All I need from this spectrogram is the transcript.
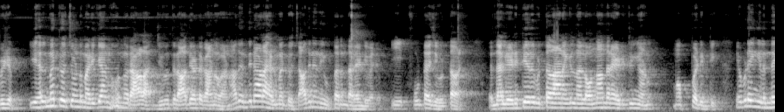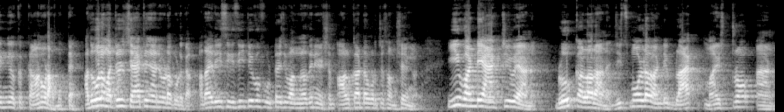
വീഴും. ഈ ഹെൽമെറ്റ് വെച്ചുകൊണ്ട് മരിക്കാൻ പോകുന്ന ഒരാളെ ജീവിതത്തിൽ ആദ്യമായിട്ട് കാണുകയാണ് അത് എന്തിനാണ് ഹെൽമെറ്റ് വെച്ച്? അതിന് നീ ഉത്തരം തരേണ്ടി വരും. ഈ ഫുട്ടേജ് വിട്ടവൻ. എന്തായാലും എഡിറ്റ് ചെയ്ത് വിട്ടതാണെങ്കിൽ നല്ല ഒന്നാം തരം എഡിറ്റിംഗ് ആണ്. മപ്പ് എഡിറ്റിംഗ് എവിടെയെങ്കിലും എന്തെങ്കിലുമൊക്കെ കാണൂടാ മുത്തേ. അതുപോലെ മറ്റൊരു ചാറ്റ് ഞാൻ ഇവിടെ കൊടുക്കാം. അതായത് ഈ C C T V footage വന്നതിന് ശേഷം ആൾക്കാരുടെ കുറച്ച് സംശയങ്ങൾ. ഈ വണ്ടി ആക്റ്റീവയാണ് ബ്ലൂ കളറാണ്. ജിസ്മോളുടെ വണ്ടി ബ്ലാക്ക് മൈസ്ട്രോ ആണ്.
